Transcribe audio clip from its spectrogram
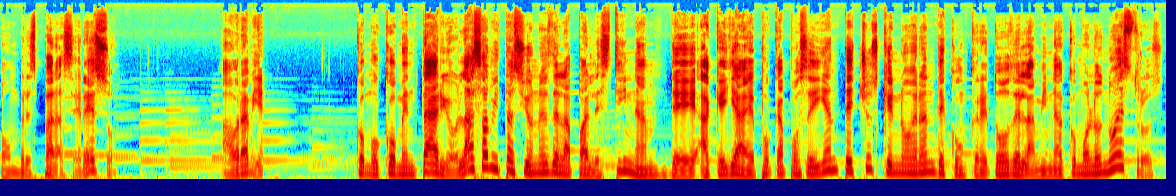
hombres para hacer eso. Ahora bien, como comentario, las habitaciones de la Palestina de aquella época poseían techos que no eran de concreto o de lámina como los nuestros,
